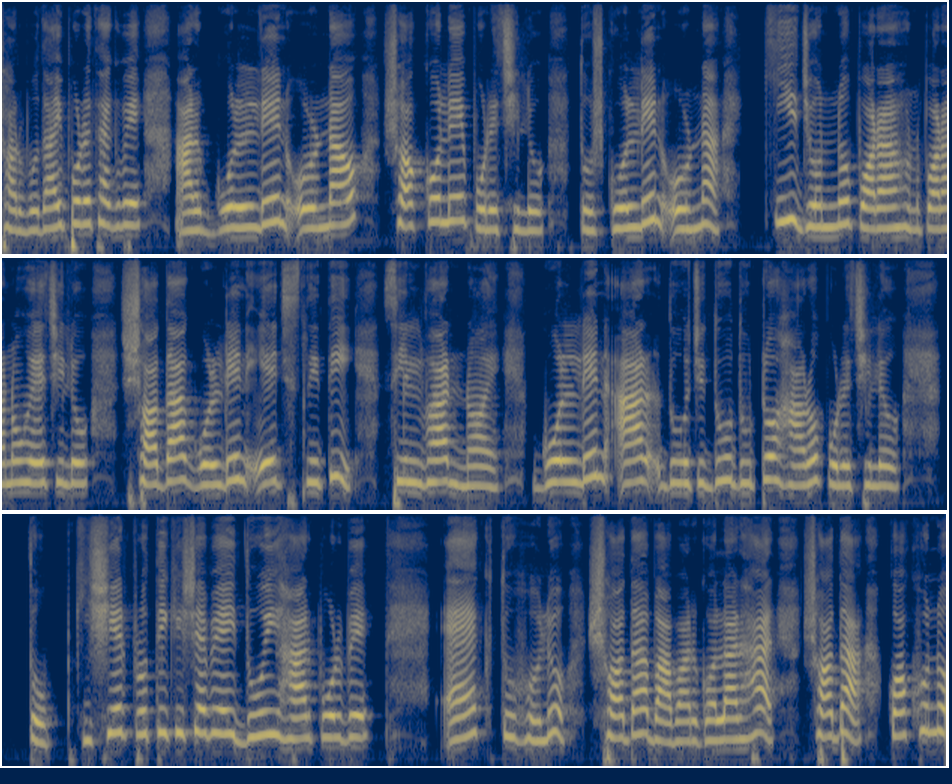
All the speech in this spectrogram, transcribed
সর্বদাই পড়ে থাকবে। আর গোল্ডেন ওড়নাও সকলে পড়েছিল তো গোল্ডেন ওড়না কি জন্য পড়া পড়ানো হয়েছিল? সদা গোল্ডেন এজ স্মৃতি, সিলভার নয়। গোল্ডেন আর দু দুটো হারও পড়েছিল তো কিসের প্রতীক হিসেবে এই দুই হার পড়বে এক তো হলো সদা বাবার গলার হার, সদা কখনো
